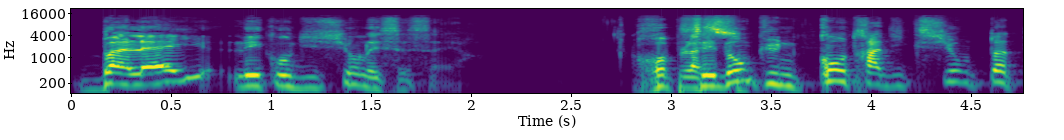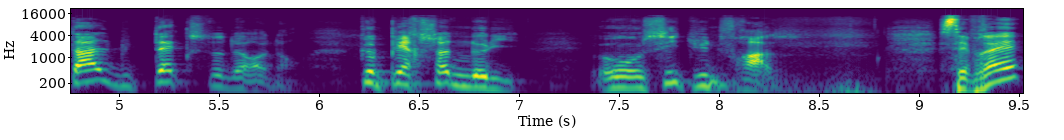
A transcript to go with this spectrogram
balaye les conditions nécessaires. C'est donc une contradiction totale du texte de Renan, que personne ne lit. On cite une phrase. C'est vrai.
